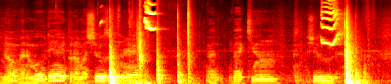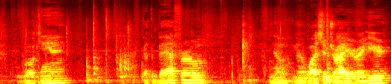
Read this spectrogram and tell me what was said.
you know, I done moved in, put on my shoes over there. Got vacuum, shoes. Walk in. Got the bathroom. You know, you got a washer, dryer right here.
